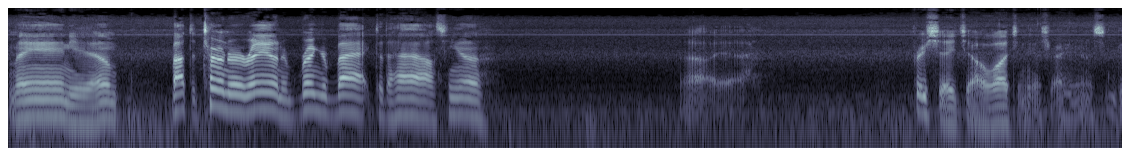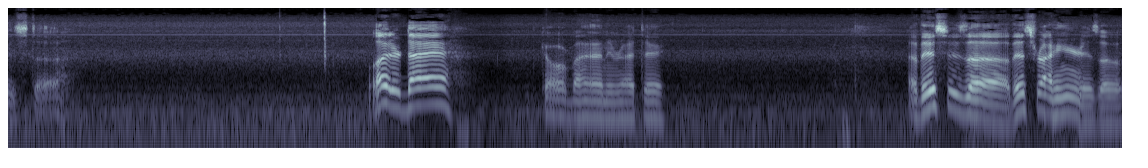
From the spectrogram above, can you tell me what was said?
Man, yeah, I'm about to turn her around and bring her back to the house, yeah. Oh, yeah. Appreciate y'all watching this right here. Some good stuff. Later, Dad. Car behind him right there. Now this is uh this right here is a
